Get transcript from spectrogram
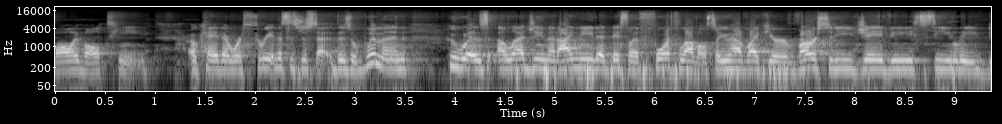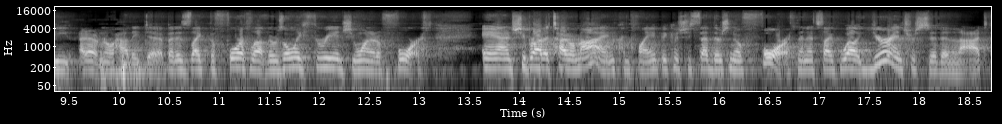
volleyball team. Okay, there were three, and this is just, a- there's a woman who was alleging that I needed basically a fourth level. So you have like your varsity, JV, C League, D, I don't know how they did it, but it's like the fourth level. There was only three and she wanted a fourth. And she brought a Title IX complaint because she said there's no fourth. And it's like, well, you're interested in that,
